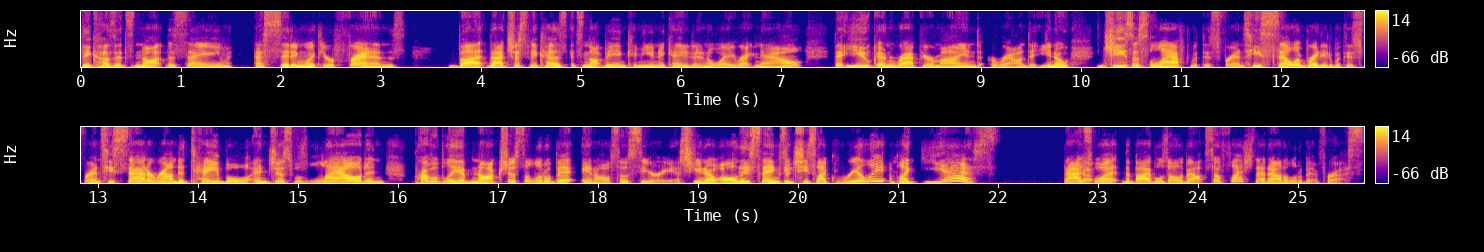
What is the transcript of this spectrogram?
because it's not the same as sitting with your friends. But that's just because it's not being communicated in a way right now that you mm-hmm. can wrap your mind around it. You know, Jesus laughed with his friends, he celebrated with his friends, he sat around a table and just was loud and probably mm-hmm. obnoxious a little bit and also serious, you know, all these things. And she's like, Really? I'm like, Yes, that's yep. what the Bible's all about. So flesh that out a little bit for us.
